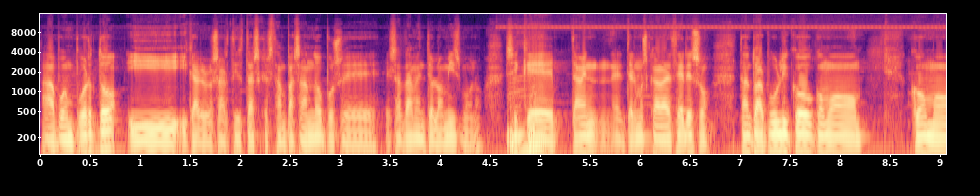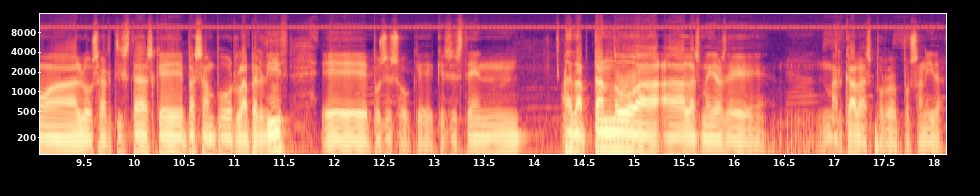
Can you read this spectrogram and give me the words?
a buen puerto y, claro, los artistas que están pasando pues exactamente lo mismo. ¿no? Así que también tenemos que agradecer eso, tanto al público como como a los artistas que pasan por la perdiz, pues eso, que, que se estén adaptando a, las medidas de, marcadas por, por sanidad.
